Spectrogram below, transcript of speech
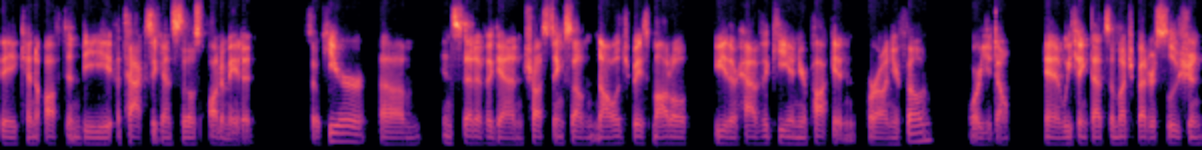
they can often be attacks against those automated. So here, um, instead of again trusting some knowledge based model, you either have the key in your pocket or on your phone, or you don't. And we think that's a much better solution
